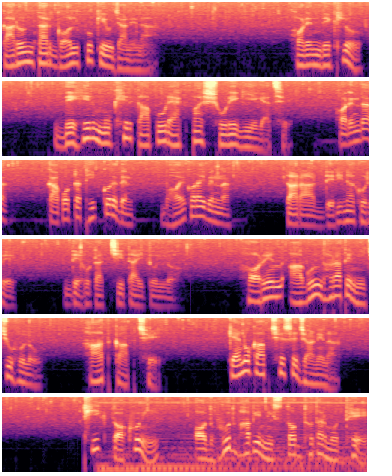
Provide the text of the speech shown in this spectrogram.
কারণ তার গল্প কেউ জানে না। হরেন দেখল দেহের মুখের কাপড় এক পা সরে গিয়ে গেছে। হরিন্দা কাপড়টা ঠিক করে দেন ভয় করাইবেন না। তারা আর দেরি না করে দেহটা চিতাই তুলল। হরেন আগুন ধরাতে নিচু হল হাত কাঁপছে। কেন কাঁপছে সে জানে না। ঠিক তখনই অদ্ভুতভাবে নিস্তব্ধতার মধ্যে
